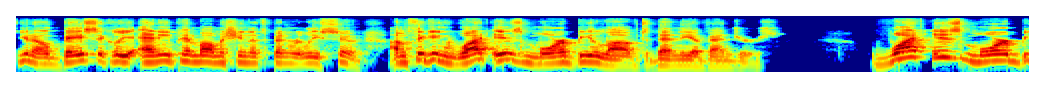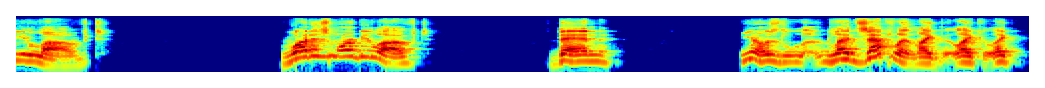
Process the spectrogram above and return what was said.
you know, basically any pinball machine that's been released soon. I'm thinking, what is more beloved than the Avengers? What is more beloved? What is more beloved than, you know, Led Zeppelin, like like like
